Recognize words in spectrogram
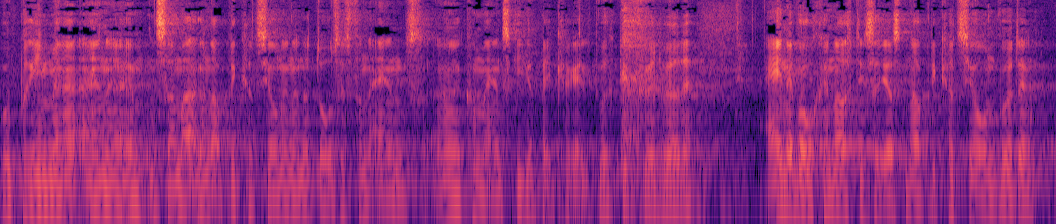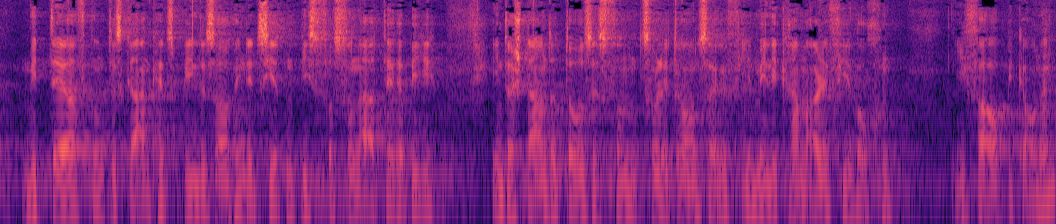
wo primär eine Samaran-Applikation in einer Dosis von 1,1 Gigabecquerel durchgeführt wurde. Eine Woche nach dieser ersten Applikation wurde mit der aufgrund des Krankheitsbildes auch indizierten Bisphosphonattherapie in der Standarddosis von Zolitronsäure 4 Milligramm alle vier Wochen IV begonnen.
